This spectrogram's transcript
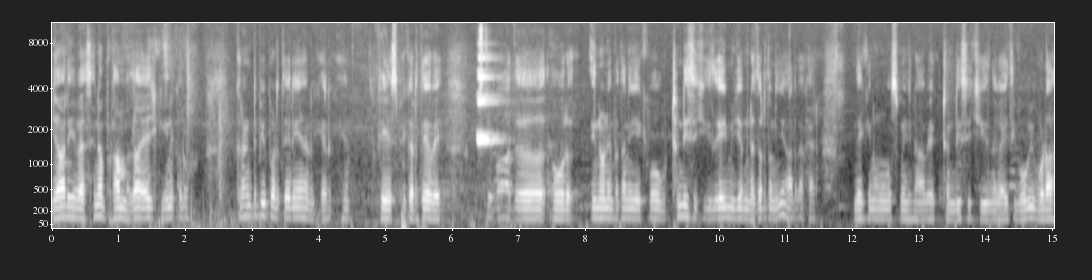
यार, ये वैसे ना बड़ा मज़ा आया, यकीन करो। करंट भी पड़ते रहे हैं हल्के हल्के फेस भी करते हुए। उसके बाद, और इन्होंने पता नहीं, एक वो ठंडी सी चीज़ गई, मुझे अब नज़र तो नहीं आ रहा खैर। लेकिन उसमें जनाब एक ठंडी सी चीज़ लगाई थी, वो भी बड़ा,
